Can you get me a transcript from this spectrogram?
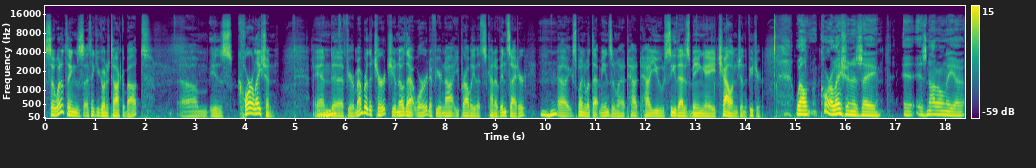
so, one of the things I think you're going to talk about um, is correlation. And mm-hmm. uh, if you're a member of the church, you'll know that word. If you're not, you probably that's kind of insider. Mm-hmm. Uh, explain what that means and what, how, how you see that as being a challenge in the future. Well, correlation is a is not only a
